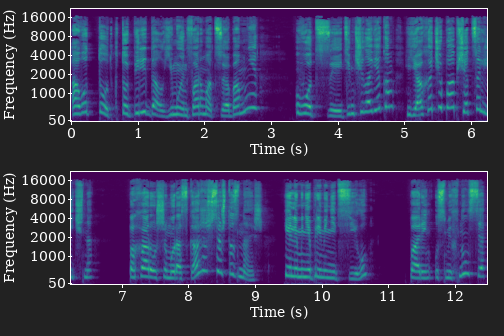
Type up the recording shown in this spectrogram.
А вот тот, кто передал ему информацию обо мне, вот с этим человеком я хочу пообщаться лично. По-хорошему расскажешь все, что знаешь? Или мне применить силу?» Парень усмехнулся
